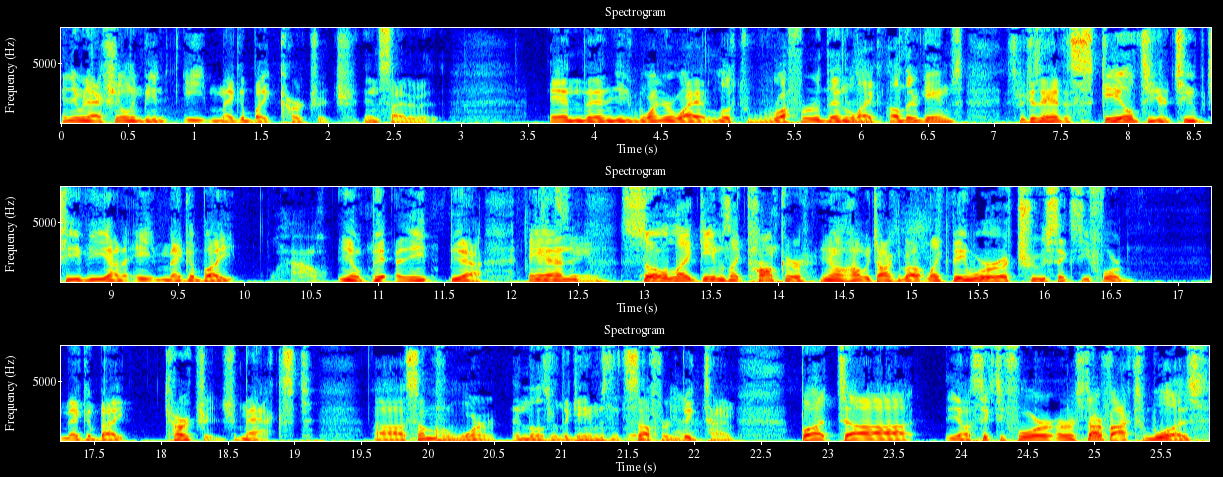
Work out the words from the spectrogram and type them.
and it would actually only be an eight megabyte cartridge inside of it. And then you'd wonder why it looked rougher than like other games. It's because they had to scale to your tube TV on an eight megabyte Wow. you know, yeah, and insane. so like games like Conker, you know how we talked about, like they were a true 64 megabyte cartridge maxed. Uh, some of them weren't, and those were the games that suffered yeah. big time. But uh, you know, 64 or Star Fox was.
